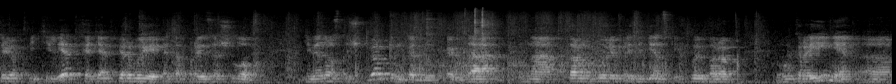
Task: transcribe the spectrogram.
4-5 лет, хотя впервые это произошло в 1994 году, когда на втором туре президентских выборов в Украине э,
